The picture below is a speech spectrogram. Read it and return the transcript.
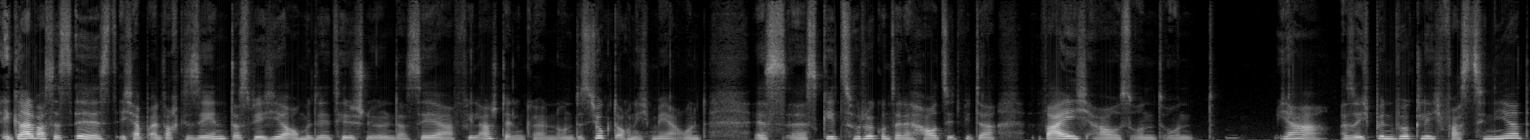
egal was es ist, ich habe einfach gesehen, dass wir hier auch mit den ätherischen Ölen da sehr viel anstellen können. Und es juckt auch nicht mehr. Und es, es geht zurück und seine Haut sieht wieder weich aus. Und, und ja, also ich bin wirklich fasziniert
